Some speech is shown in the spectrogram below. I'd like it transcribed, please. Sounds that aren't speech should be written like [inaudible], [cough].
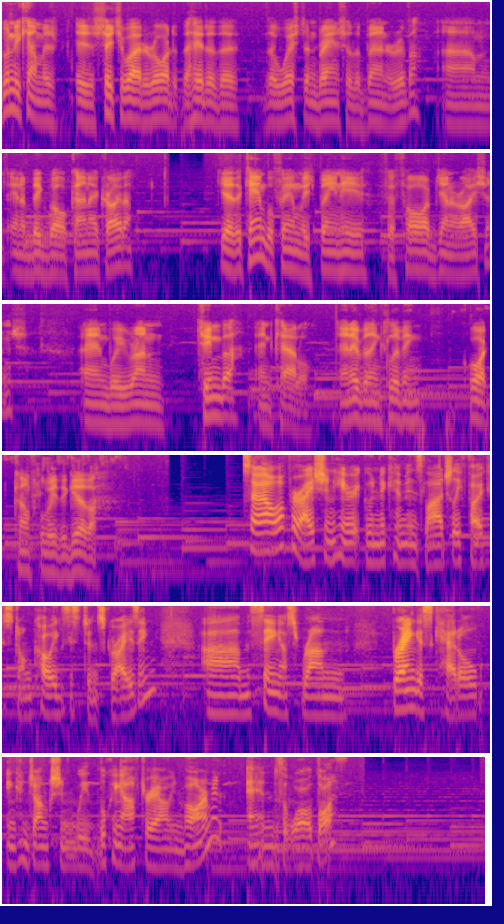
Goondicum is, is situated right at the head of the, the western branch of the Burnett River um, in a big volcano crater. Yeah, the Campbell family's been here for five generations and we run timber and cattle and everything's living quite comfortably together. So our operation here at Goondicum is largely focused on coexistence grazing, um, seeing us run Brangus cattle in conjunction with looking after our environment and the wildlife.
